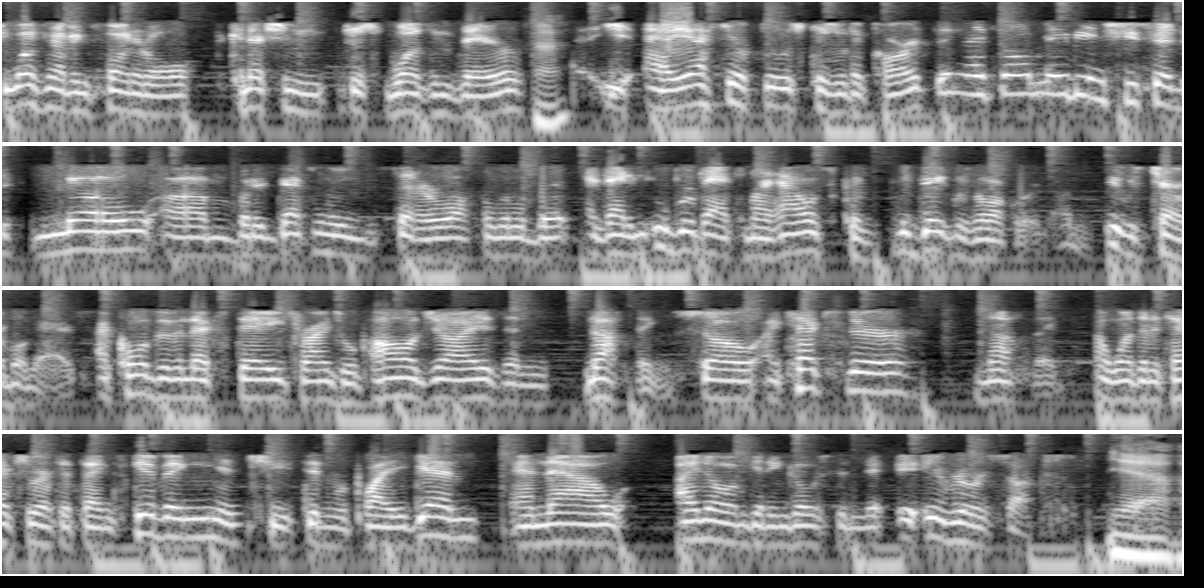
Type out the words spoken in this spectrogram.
She wasn't having fun at all. The connection just wasn't there. Okay. I asked her if it was because of the car thing. I thought maybe, and she said no. Um, but it definitely set her off a little bit. I got an Uber back to my house because the date was awkward. Um, it was terrible, guys. I called her the next day trying to apologize, and nothing. So I texted her, nothing. I wanted to text her after Thanksgiving, and she didn't reply again. And now I know I'm getting ghosted. And it, it really sucks. Yeah.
